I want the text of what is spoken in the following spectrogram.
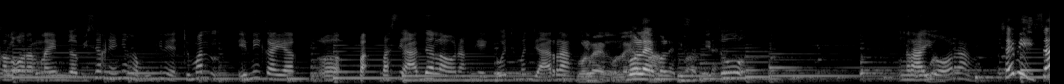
kalau orang lain nggak bisa kayaknya nggak mungkin ya. Cuman ini kayak eh, pa- pasti ada lah orang kayak gue cuman jarang boleh gitu. boleh. Boleh Apa? boleh bisa, bisa. itu ngerayu orang. Saya bisa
